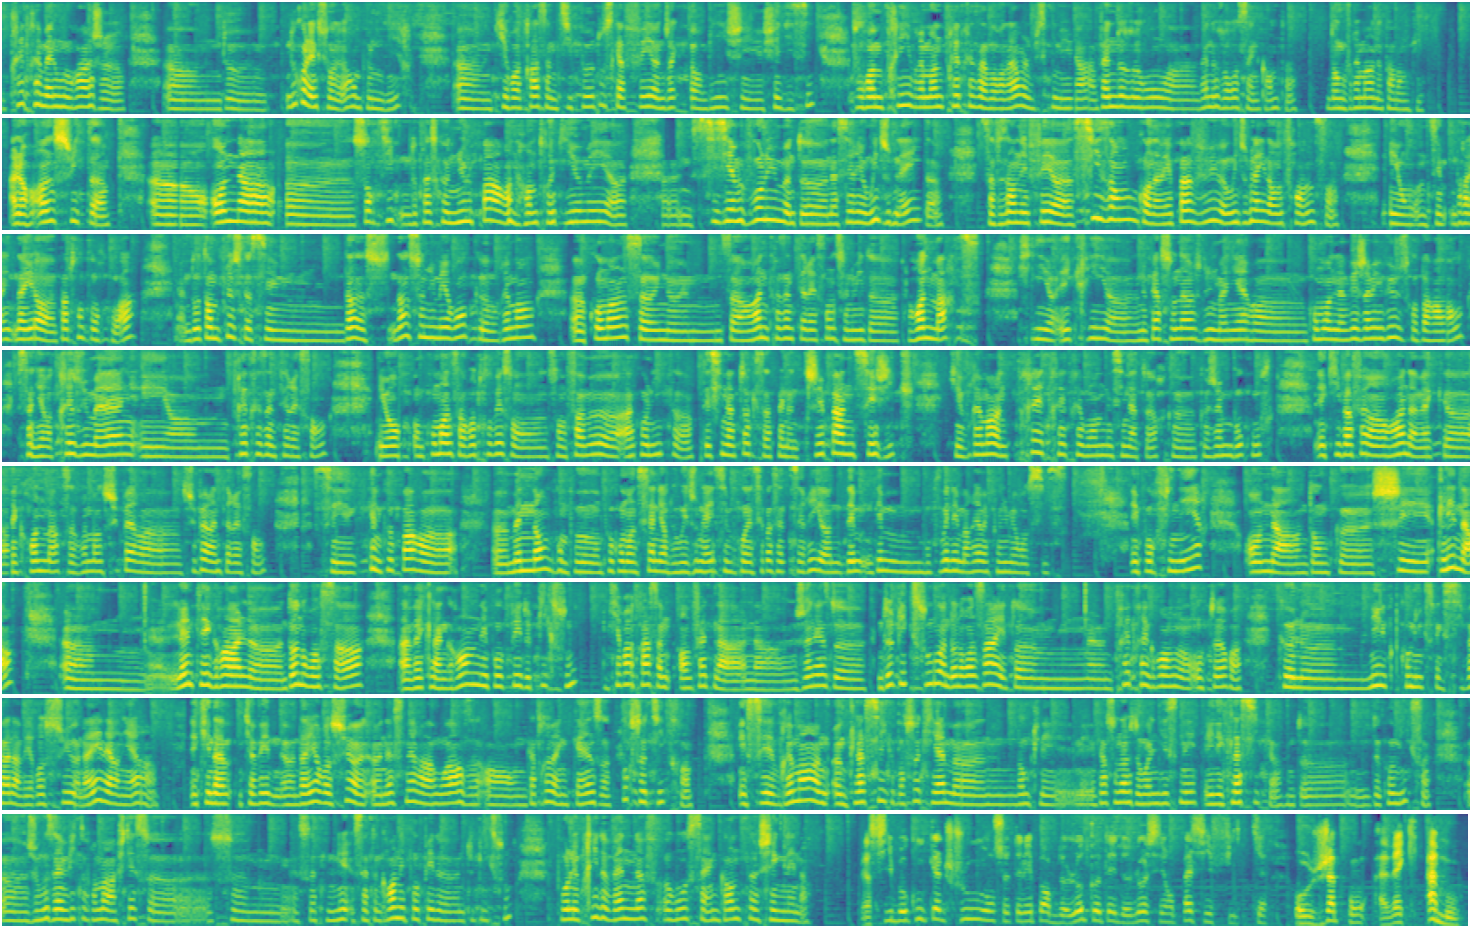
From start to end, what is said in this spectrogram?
très très bel ouvrage de, de on peut le dire, euh, qui retrace un petit peu tout ce qu'a fait euh, Jack Kirby chez, chez DC, pour un prix vraiment très très abordable, puisqu'il est à 22 euros, 22 euros 50, donc vraiment à ne pas manquer. Alors ensuite, euh, on a euh, sorti de presque nulle part, entre guillemets, euh, un sixième volume de la série Witchblade. Ça faisait en effet six ans qu'on n'avait pas vu Witchblade en France, et on ne sait d'ailleurs pas trop pourquoi. D'autant plus que c'est dans, dans, ce numéro que vraiment commence une, un run très intéressant, celui de Ron Martz, qui écrit le personnage d'une manière comme on ne l'avait jamais vu jusqu'auparavant, c'est-à-dire très humain et euh, très très intéressant. Et on, commence à retrouver son, son fameux euh, acolyte euh, dessinateur qui s'appelle Jepan Sejic, qui est vraiment un très très très bon dessinateur que, que j'aime beaucoup et qui va faire un run avec avec Ron Mars, vraiment super super intéressant. C'est quelque part maintenant qu'on peut on peut commencer à lire du Witchblade. Si vous connaissez pas cette série, vous pouvez démarrer avec le numéro 6. Et pour finir, on a donc euh, chez Glénat euh, l'intégrale euh, Don Rosa avec la grande épopée de Picsou qui retrace en fait la, jeunesse de, de Picsou. Don Rosa est un, très très grand auteur que le Lille Comics Festival avait reçu l'année dernière et qui, avait euh, d'ailleurs reçu un, un, Eisner Awards en 95 pour ce titre. Et c'est vraiment un, classique pour ceux qui aiment euh, donc les, personnages de Walt Disney et les classiques de, de comics. Euh, je vous invite vraiment à acheter ce, ce cette, grande épopée de, de Picsou pour le prix de 29,50€ chez Glénat. Merci beaucoup Kachu, on se téléporte de l'autre côté de l'océan Pacifique, au Japon, avec Amo.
